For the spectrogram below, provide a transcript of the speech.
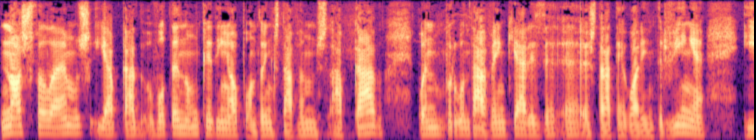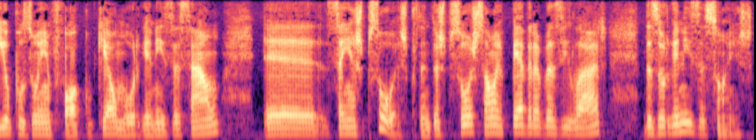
Nós falamos, e há bocado, voltando um bocadinho ao ponto em que estávamos há bocado, quando me perguntava em que áreas a, a Strata agora intervinha, e eu pus o enfoque que é uma organização uh, sem as pessoas. Portanto, as pessoas são a pedra basilar das organizações.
